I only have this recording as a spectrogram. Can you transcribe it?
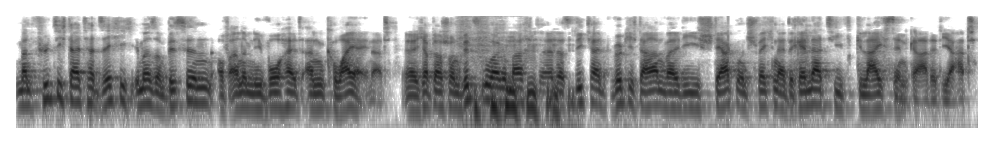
man fühlt sich da tatsächlich immer so ein bisschen auf anderem Niveau halt an Kawhi erinnert. Äh, ich habe da schon einen Witz drüber gemacht. äh, das liegt halt wirklich daran, weil die Stärken und Schwächen halt relativ gleich sind sind gerade, die er hat.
